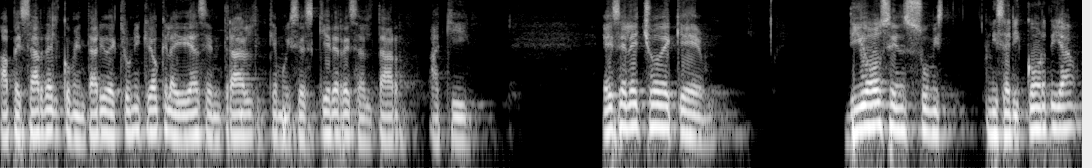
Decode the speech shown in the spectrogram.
a pesar del comentario de Clooney, creo que la idea central que Moisés quiere resaltar aquí es el hecho de que Dios en su misericordia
